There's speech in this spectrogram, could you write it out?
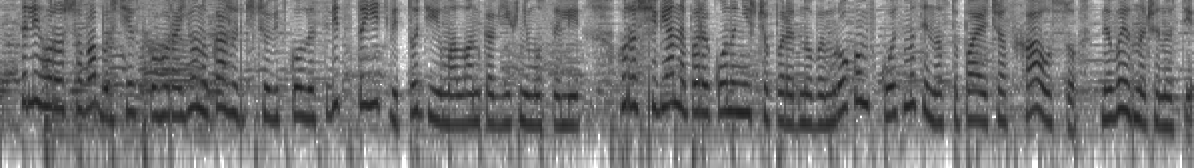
В селі Горошова Борщівського району кажуть, що відколи світ стоїть, відтоді і маланка в їхньому селі. Горошів'яни переконані, що перед Новим роком в космосі наступає час хаосу, невизначеності.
